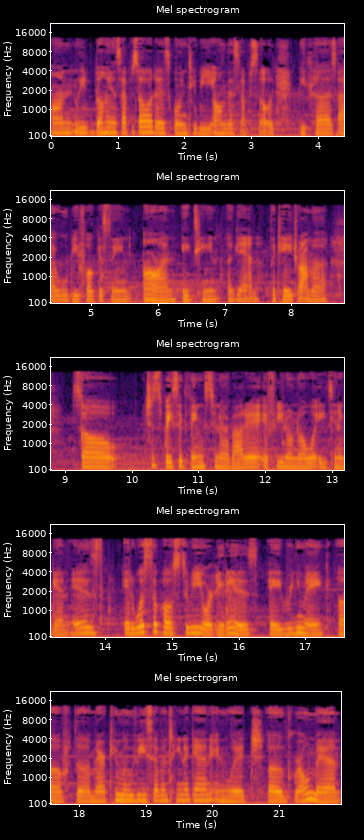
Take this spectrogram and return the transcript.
on Lee Do-hyun's episode is going to be on this episode because I will be focusing on 18 again, the K drama. So, just basic things to know about it if you don't know what 18 again is. It was supposed to be, or it is, a remake of the American movie 17 Again, in which a grown man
